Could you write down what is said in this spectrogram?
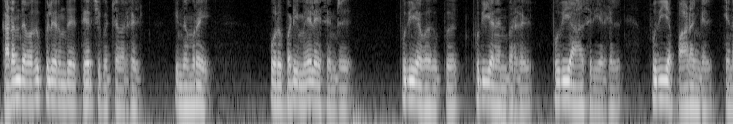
கடந்த வகுப்பிலிருந்து தேர்ச்சி பெற்றவர்கள். இந்த முறை ஒரு படி மேலே சென்று புதிய வகுப்பு புதிய நண்பர்கள் புதிய ஆசிரியர்கள் புதிய பாடங்கள் என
